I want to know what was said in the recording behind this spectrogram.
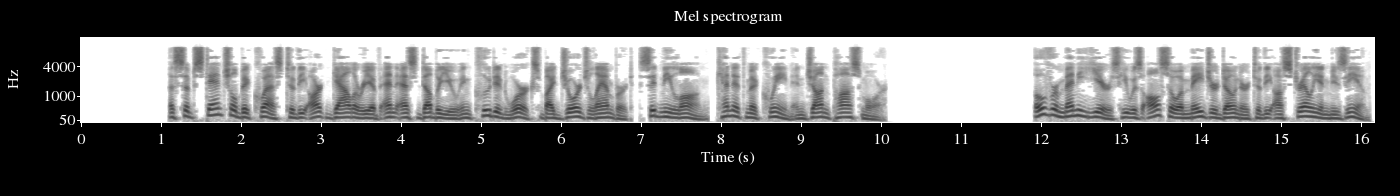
A substantial bequest to the Art Gallery of NSW included works by George Lambert, Sydney Long, Kenneth Macqueen and John Passmore. Over many years he was also a major donor to the Australian Museum.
